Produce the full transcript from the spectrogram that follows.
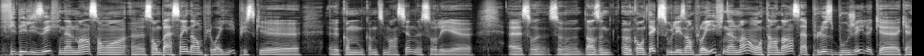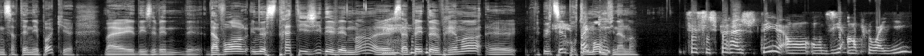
fidéliser finalement son, euh, son bassin d'employés, puisque, euh, euh, comme, comme tu mentionnes, sur les, dans un, contexte où les employés finalement ont tendance à plus bouger qu'à une certaine époque, ben, d'avoir une stratégie d'événement, ça peut être vraiment utile pour tout le monde finalement. Si je peux rajouter, on, on dit employés,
